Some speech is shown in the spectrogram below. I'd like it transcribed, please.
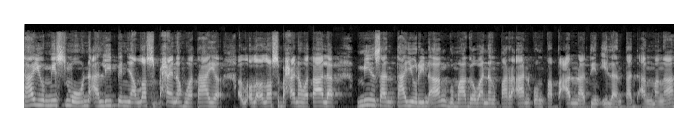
tayo mismo na alipin ni Allah subhanahu wa ta'ala, Allah, Allah subhanahu wa ta'ala, minsan tayo rin ang gumagawa ng paraan kung papaano natin ilantad ang mga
